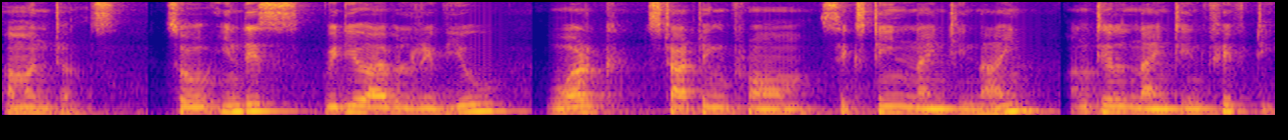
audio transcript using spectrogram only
Amontons. So in this video I will review work starting from 1699 until 1950.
